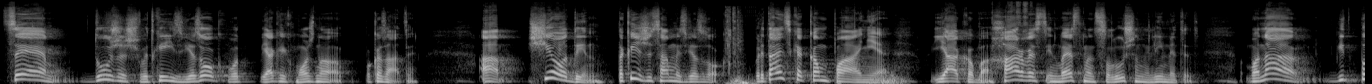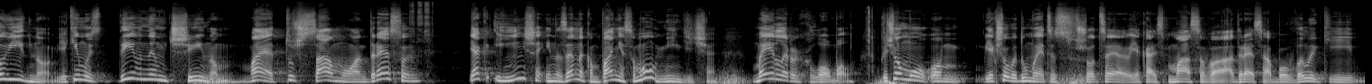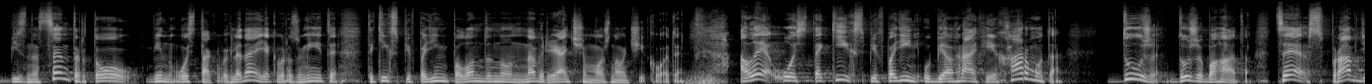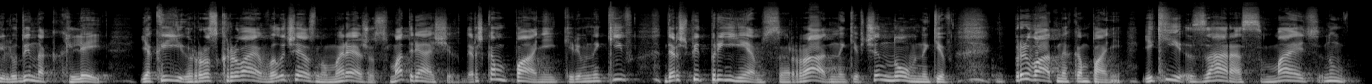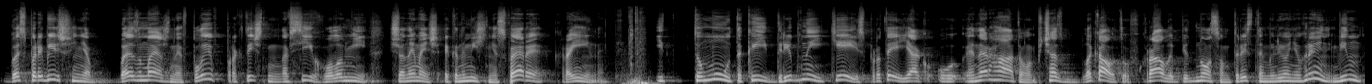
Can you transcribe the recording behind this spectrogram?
Це дуже швидкий зв'язок, от як їх можна показати. А ще один такий же самий зв'язок. Британська компанія Якоба Harvest Investment Solution Limited. Вона відповідно якимось дивним чином має ту ж саму адресу, як і інша іноземна компанія самого Міндіча Mailer Global. Причому, якщо ви думаєте, що це якась масова адреса або великий бізнес-центр, то він ось так виглядає. Як ви розумієте, таких співпадінь по Лондону навряд чи можна очікувати. Але ось таких співпадінь у біографії Хармута дуже дуже багато. Це справді людина клей який розкриває величезну мережу смотрящих, держкомпаній, керівників держпідприємств, радників, чиновників, приватних компаній, які зараз мають ну. Без перебільшення безмежний вплив практично на всі головні, щонайменш економічні сфери країни. І тому такий дрібний кейс про те, як у енергатому під час блекауту вкрали під носом 300 мільйонів гривень, він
